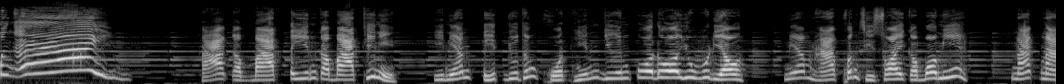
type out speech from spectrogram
มึงเอ้ย ขากับบาดตีนกับบาดที่นี่ อีเนียนติดอยู่ทั้งโขดหินยืนโกโดอยู่ผู้เดียว เนียมหาคนสีซอยกับบ่มีห นักหนา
